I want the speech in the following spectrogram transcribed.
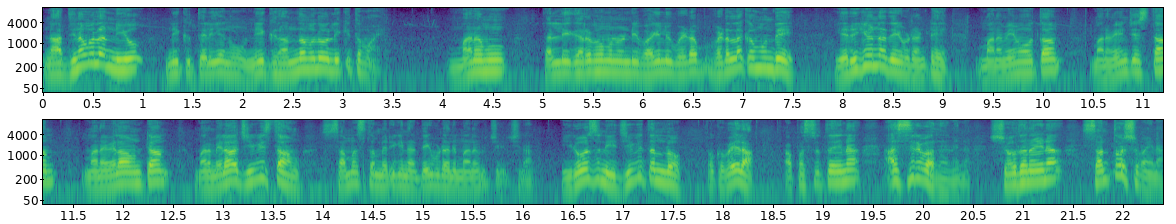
నా దినములన్నీయో నీకు తెలియను నీ గ్రంథములో లిఖితమాయి. మనము తల్లి గర్భము నుండి బయలు వెడ వెడలక ముందే ఎరిగి ఉన్న దేవుడు అంటే మనమేమవుతాం మనం ఏం చేస్తాం మనం ఎలా ఉంటాం మనం ఎలా జీవిస్తాం సమస్తం ఎరిగిన దేవుడు అని మనం చేసినాం ఈరోజు నీ జీవితంలో ఒకవేళ అపస్తుతైన ఆశీర్వాదమైన శోధనైన సంతోషమైన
